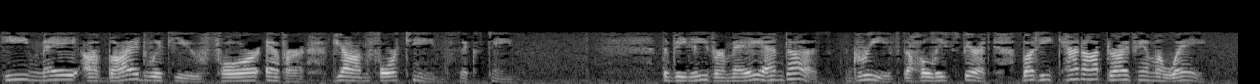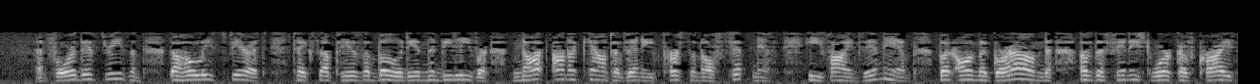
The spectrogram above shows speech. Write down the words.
he may abide with you forever. John 14:16. The believer may and does grieve the Holy Spirit, but he cannot drive him away. And for this reason, the Holy Spirit takes up his abode in the believer, not on account of any personal fitness he finds in him, but on the ground of the finished work of Christ,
